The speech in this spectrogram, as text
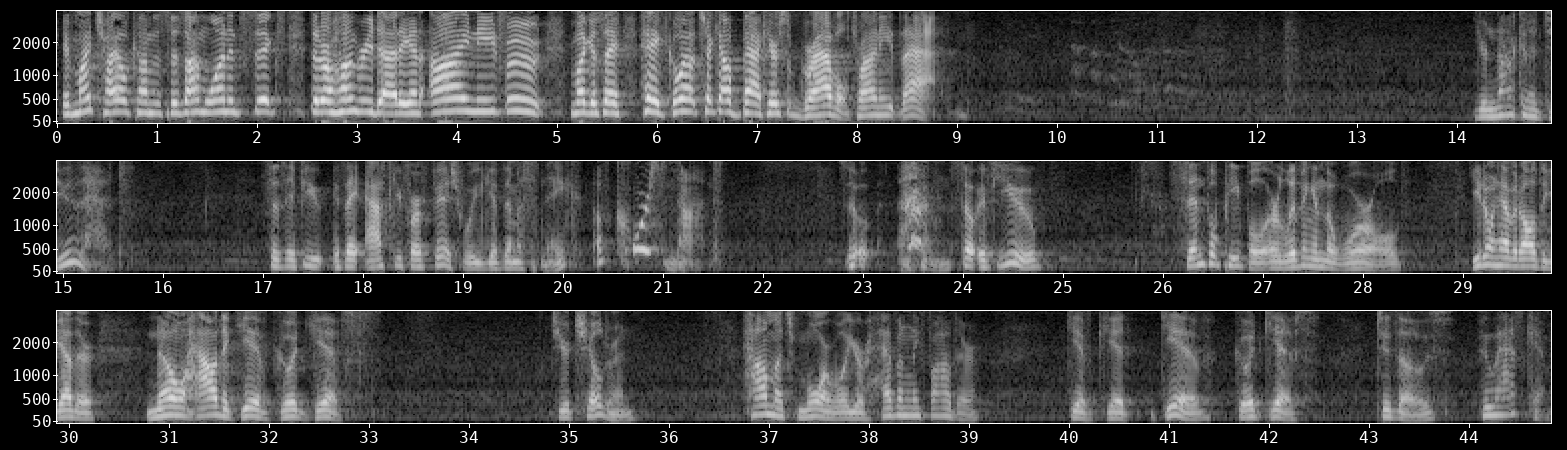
If my child comes and says, I'm one in six that are hungry, daddy, and I need food, am I going to say, hey, go out, check out back, here's some gravel, try and eat that? You're not going to do that. It says, if, you, if they ask you for a fish, will you give them a snake? Of course not. So, so if you, sinful people, are living in the world, you don't have it all together, know how to give good gifts to your children, how much more will your heavenly Father give, give, good gifts to those who ask him?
